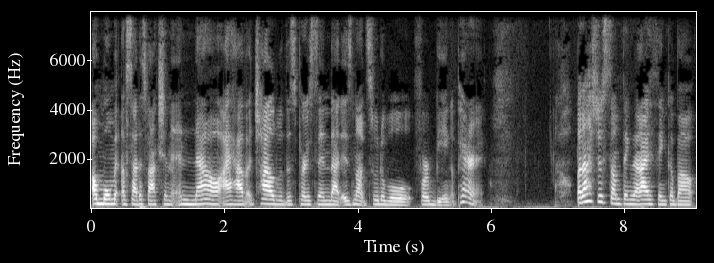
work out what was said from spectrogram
a moment of satisfaction and now I have a child with this person that is not suitable for being a parent. But that's just something that I think about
